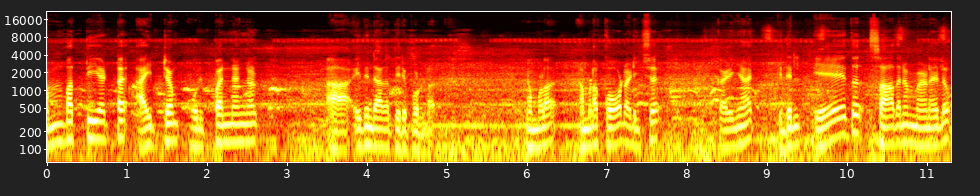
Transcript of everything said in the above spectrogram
അമ്പത്തിയെട്ട് ഐറ്റം ഉൽപ്പന്നങ്ങൾ ഇതിന്റെ അകത്തിരിപ്പുണ്ട്. നമ്മൾ നമ്മുടെ കോഡടിച്ച് കഴിഞ്ഞാൽ ഇതിൽ ഏത് സാധനം വേണേലും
